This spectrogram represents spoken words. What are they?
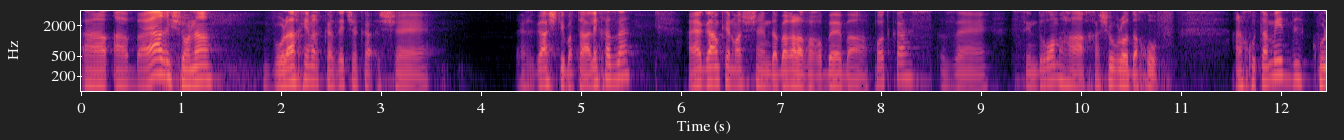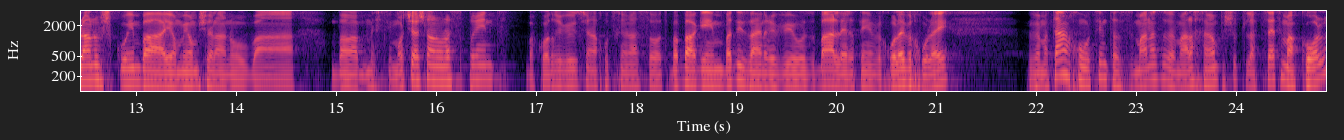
הבעיה הראשונה, ואולי הכי מרכזית שהרגשתי בתהליך הזה, היה גם כן משהו שאני מדבר עליו הרבה בפודקאסט, זה סינדרום החשוב לא דחוף. אנחנו תמיד כולנו שקועים ביומיום שלנו, במשימות שיש לנו לספרינט, ב code reviews שאנחנו צריכים לעשות, בבאגים, ב design reviews, ב alertים וכולי וכולי. ומתי אנחנו מוצאים את הזמן הזה במהלך היום פשוט לצאת מהכל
